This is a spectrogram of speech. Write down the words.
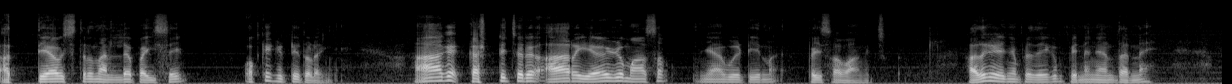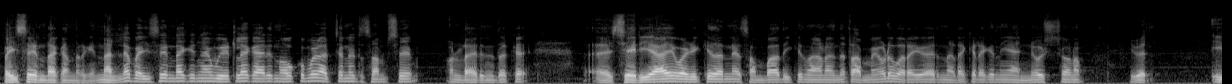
അത്യാവശ്യത്തിന് നല്ല പൈസയും ഒക്കെ കിട്ടി തുടങ്ങി. ആകെ കഷ്ടിച്ചൊരു ആറ് ഏഴ് മാസം ഞാൻ വീട്ടിൽ നിന്ന് പൈസ വാങ്ങിച്ചു. അത് കഴിഞ്ഞപ്പോഴത്തേക്കും പിന്നെ ഞാൻ തന്നെ പൈസ ഉണ്ടാക്കാൻ തുടങ്ങി. നല്ല പൈസ ഉണ്ടാക്കി ഞാൻ വീട്ടിലെ കാര്യം നോക്കുമ്പോൾ അച്ഛനൊരു സംശയം ഉണ്ടായിരുന്നു. ഇതൊക്കെ ശരിയായ വഴിക്ക് തന്നെ സമ്പാദിക്കുന്നതാണ് എന്നിട്ട് അമ്മയോട് പറയുമായിരുന്നു ഇടയ്ക്കിടയ്ക്ക് നീ അന്വേഷിച്ചോണം. ഇവൻ ഈ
